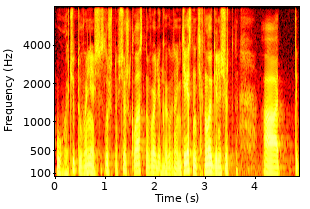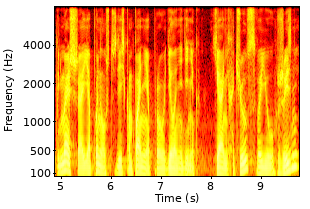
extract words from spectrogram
О, а что ты увольняешься? Слушай, ну все же классно, вроде Мгм. как бы там интересная технология или что-то. А ты понимаешь, а я понял, что здесь компания про делание денег. Я не хочу свою жизнь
